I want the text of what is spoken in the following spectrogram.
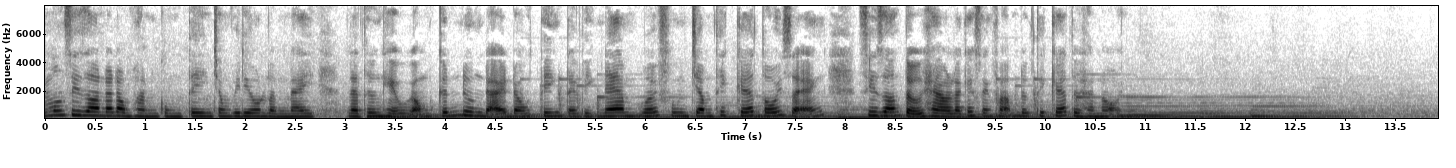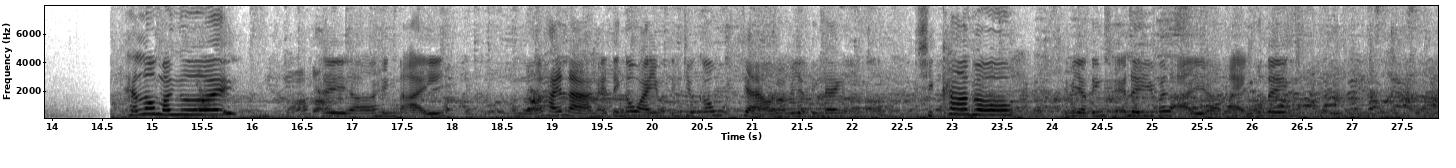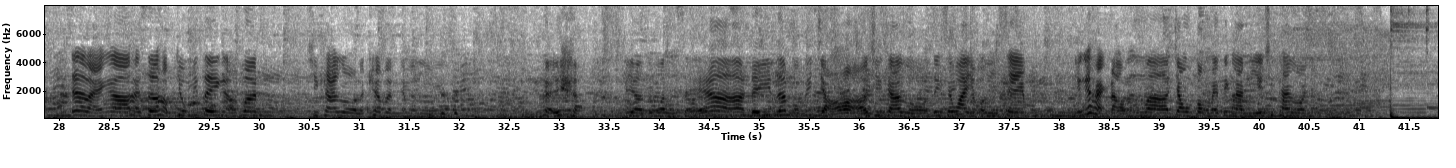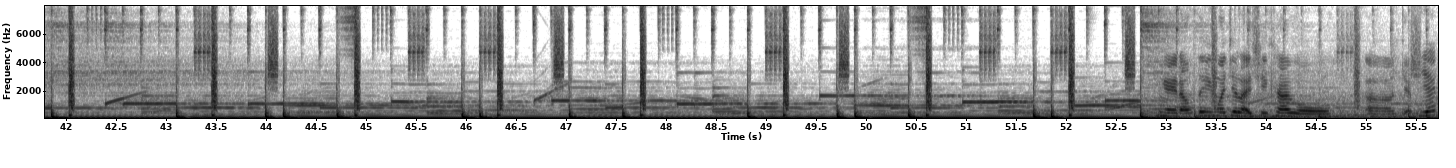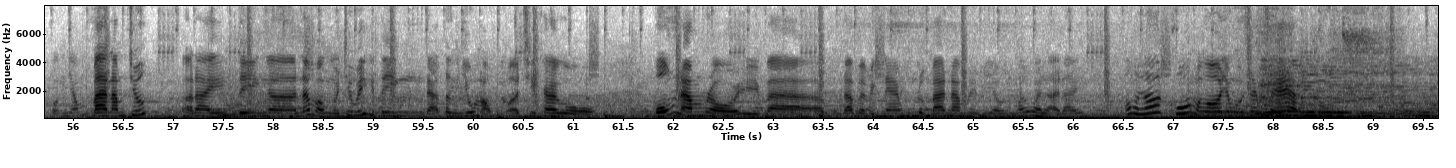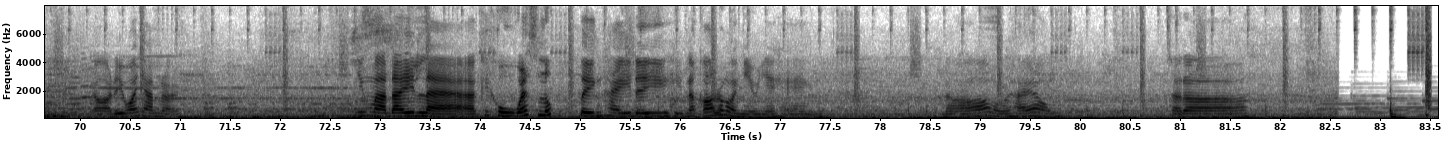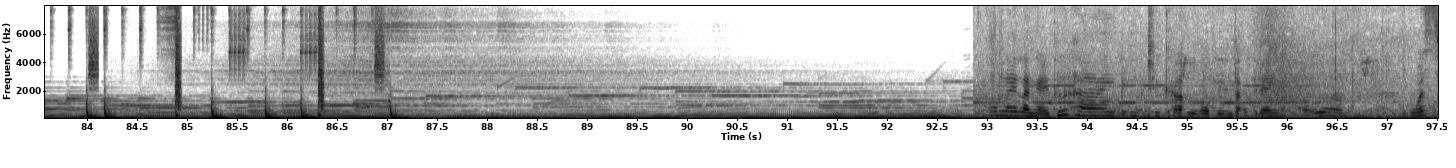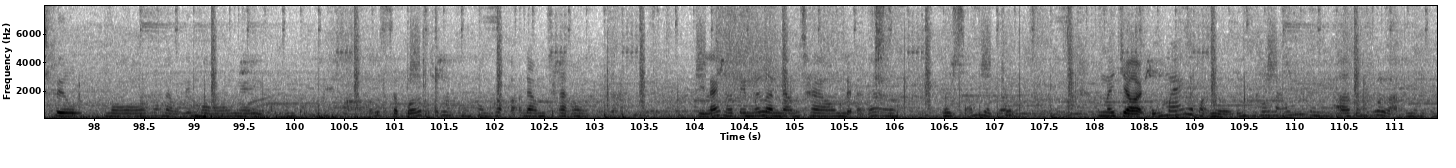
Cảm ơn Season đã đồng hành cùng Tiên trong video lần này là thương hiệu gọng kính đương đại đầu tiên tại Việt Nam với phương châm thiết kế tối giản. Season tự hào là các sản phẩm được thiết kế từ Hà Nội. Hello mọi người Thì uh, hiện tại mọi người có thấy là nãy Tiên có quay mà Tiên chưa có chào mà bây giờ Tiên đang ở Chicago Thì bây giờ Tiên sẽ đi với lại ờ, bạn của Tiên đây là bạn uh, hồi xưa học chung với Tiên ở bên Chicago là Kevin nha mọi người. Thì ờ, bây giờ tụi mình sẽ ờ, đi đến một cái chợ ở Chicago. Tiên sẽ quay cho mọi người xem những cái hoạt động uh, trong tuần này Tiên làm gì ở Chicago nha. Ngày đầu tiên quay trở lại Chicago uh, cảm giác vẫn giống 3 năm trước ở đây. Tiên uh, nếu mọi người chưa biết thì Tiên đã từng du học ở Chicago 4 năm rồi và đã về Việt Nam cũng được 3 năm thì bây giờ mới quay lại đây. Oh my god, cool mọi người cho mọi người xem xe. Rồi đi quá nhanh rồi. Nhưng mà đây là cái khu West Loop. Tiên hay đi thì nó có rất là nhiều nhà hàng. Đó, mọi người thấy không? Ta-da! Là ngày thứ hai Tiên ở Chicago Hiện tại tôi đang ở uh, Westfield Mall Nó là một cái mall ngay ở suburb chứ nó cũng không có ở downtown. Thì lát nữa Tiên mới lên downtown để uh, mua sắm một chút. Hôm nay trời cũng mát đó mọi người Cũng không có nóng Ờ không có lạnh nữa.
